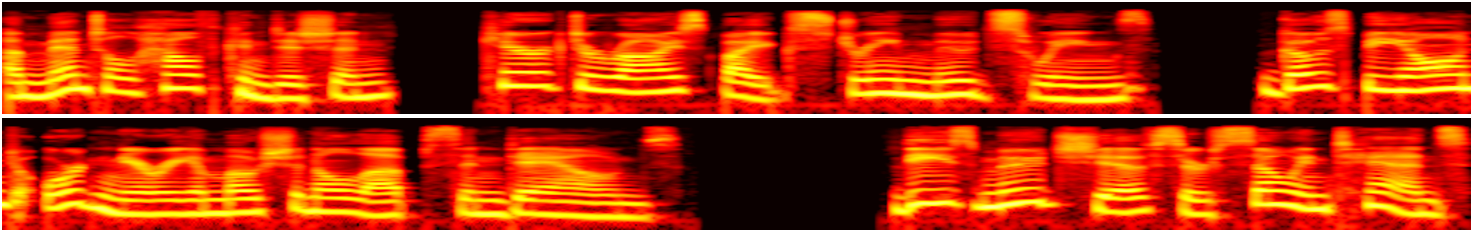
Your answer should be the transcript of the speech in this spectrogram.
a mental health condition characterized by extreme mood swings, goes beyond ordinary emotional ups and downs. These mood shifts are so intense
